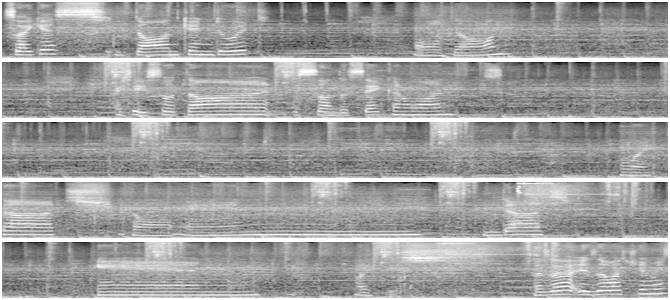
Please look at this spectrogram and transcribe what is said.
So I guess Don can do it. Hold on. I say so Don is on the second one. Like that. No, and that and like this. Is that is that what you mean?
